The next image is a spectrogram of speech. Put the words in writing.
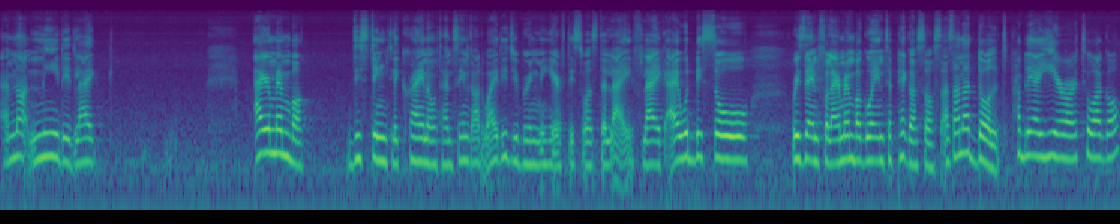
I'm not needed. Like I remember distinctly crying out and saying, God, why did you bring me here if this was the life? Like, I would be so resentful. I remember going to Pegasus as an adult, probably a year or two ago,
